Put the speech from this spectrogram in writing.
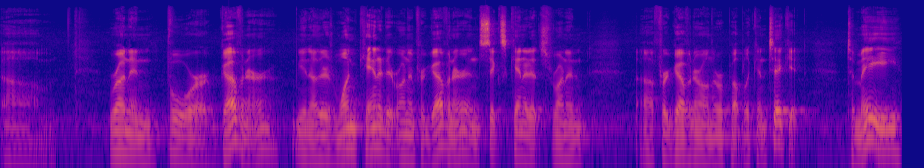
um, running for governor. You know, there's one candidate running for governor and six candidates running uh, for governor on the Republican ticket. To me,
